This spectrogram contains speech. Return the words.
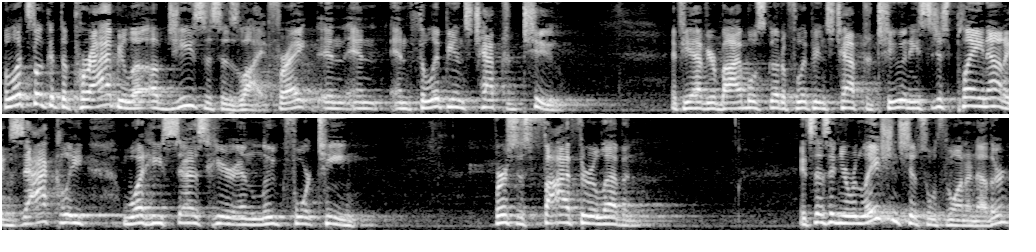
Well, let's look at the parabola of Jesus' life, right? In, in, in Philippians chapter 2. If you have your Bibles, go to Philippians chapter 2, and he's just playing out exactly what he says here in Luke 14, verses 5 through 11. It says, in your relationships with one another,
